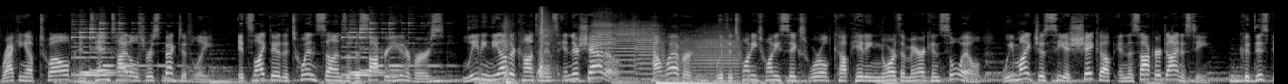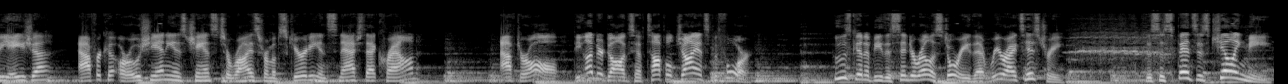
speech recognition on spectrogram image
racking up 12 and 10 titles respectively. It's like they're the twin sons of the soccer universe, leading the other continents in their shadow. However, with the 2026 World Cup hitting North American soil, we might just see a shakeup in the soccer dynasty. Could this be Asia, Africa, or Oceania's chance to rise from obscurity and snatch that crown? After all, the underdogs have toppled giants before. Who's gonna be the Cinderella story that rewrites history? The suspense is killing me!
